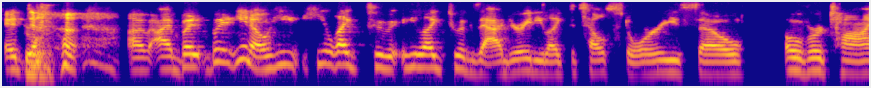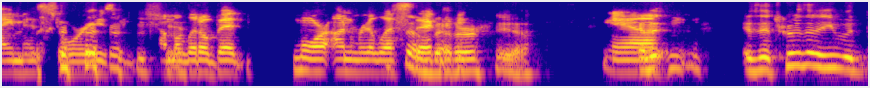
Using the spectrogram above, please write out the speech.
It, Sure. I, I, but but you know he he liked to he liked to exaggerate. He liked to tell stories. So over time, his stories would become a little bit more unrealistic. better, yeah. Yeah. Mm-hmm. Is it true that he would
